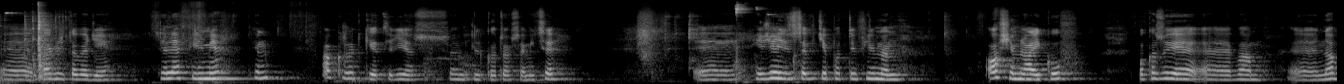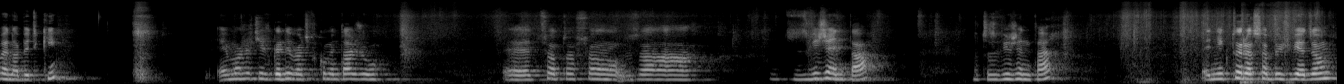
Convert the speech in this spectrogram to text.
E, także to będzie tyle w filmie tym. A krótkie są tylko tą samicę. E, jeżeli zostawicie pod tym filmem 8 lajków, pokazuję e, Wam e, nowe nabytki. E, Możecie zgadywać w komentarzu, co to są za zwierzęta, bo to zwierzęta. Niektóre osoby już wiedzą.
